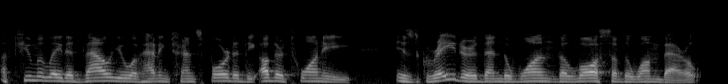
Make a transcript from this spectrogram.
accumulated value of having transported the other 20 is greater than the one, the loss of the one barrel.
